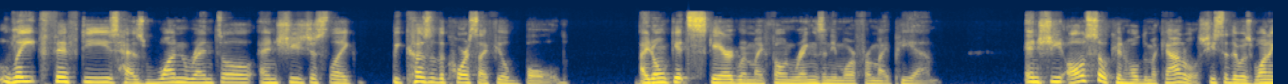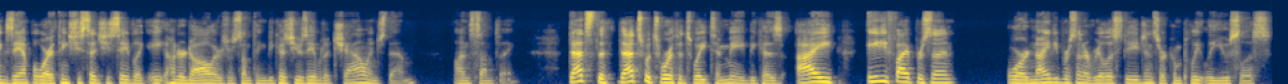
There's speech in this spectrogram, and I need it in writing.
late 50s has one rental and she's just like because of the course I feel bold. I don't get scared when my phone rings anymore from my PM and she also can hold them accountable. She said there was one example where I think she said she saved like $800 or something because she was able to challenge them on something that's the that's what's worth its weight to me because I 85% or 90% of real estate agents are completely useless.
